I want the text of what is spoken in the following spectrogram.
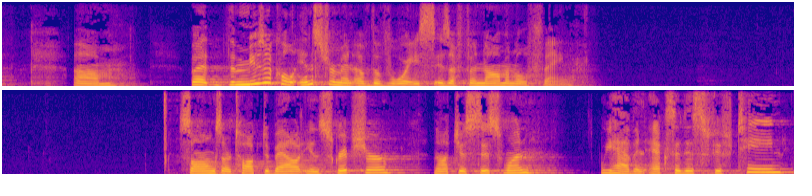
um, but the musical instrument of the voice is a phenomenal thing. Songs are talked about in Scripture, not just this one. We have in Exodus 15,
